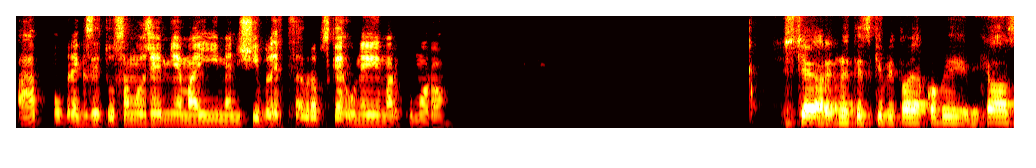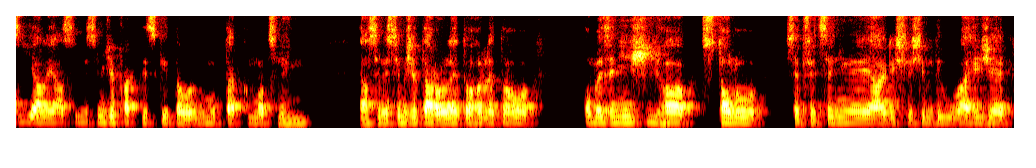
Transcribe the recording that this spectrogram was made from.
a po Brexitu samozřejmě mají menší vliv v Evropské unii, Marku Moro? Čistě aritmeticky by to jakoby vychází, ale já si myslím, že fakticky to tak moc není. Já si myslím, že ta role tohohle toho omezenějšího stolu se přeceňuje. Já když slyším ty úvahy, že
